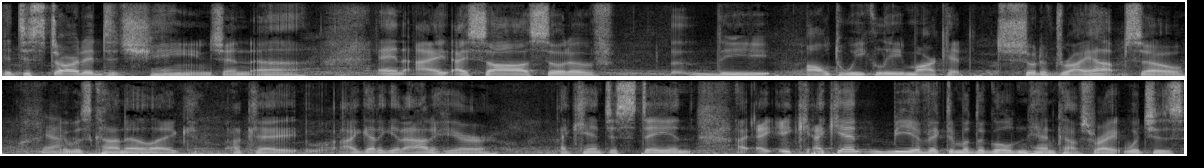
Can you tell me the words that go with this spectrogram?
it just started to change. And, uh, and I, I saw sort of the alt weekly market sort of dry up. So yeah. it was kind of like, okay, I got to get out of here. I can't just stay in. I, I, I, can't be a victim of the golden handcuffs, right? Which is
